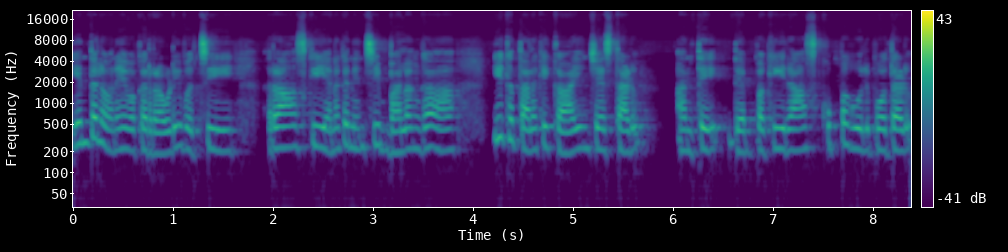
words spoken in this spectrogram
ఇంతలోనే ఒక రౌడీ వచ్చి రాజ్కి వెనక నుంచి బలంగా ఇక తలకి కాయం చేస్తాడు. అంతే దెబ్బకి రాస్ కుప్పగూలిపోతాడు.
